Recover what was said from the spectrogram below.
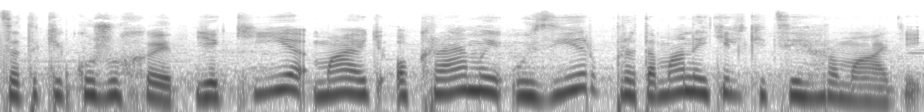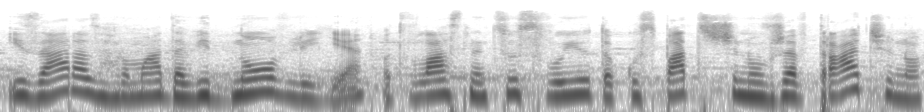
Це такі кожухи, які мають окремий узір, притаманий тільки цій громаді. І зараз громада відновлює от власне цю свою таку спадщину вже втрачену.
